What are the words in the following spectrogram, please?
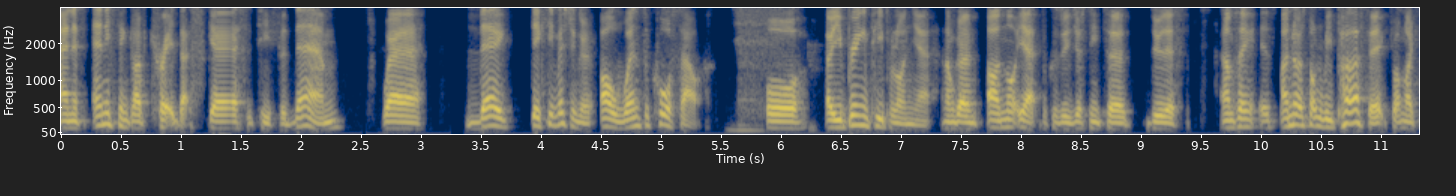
And if anything, I've created that scarcity for them where they they keep messaging going, oh, when's the course out? Or are you bringing people on yet? And I'm going, oh, not yet, because we just need to do this. And I'm saying, I know it's not gonna be perfect, but I'm like,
